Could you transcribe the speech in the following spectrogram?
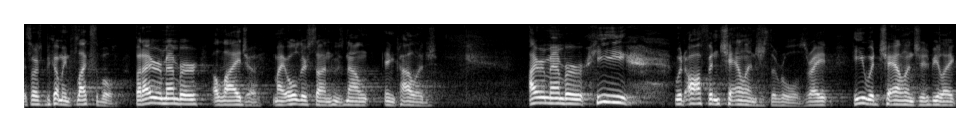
as far as becoming flexible. But I remember Elijah, my older son, who's now in college. I remember he would often challenge the rules, right? He would challenge it, be like,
